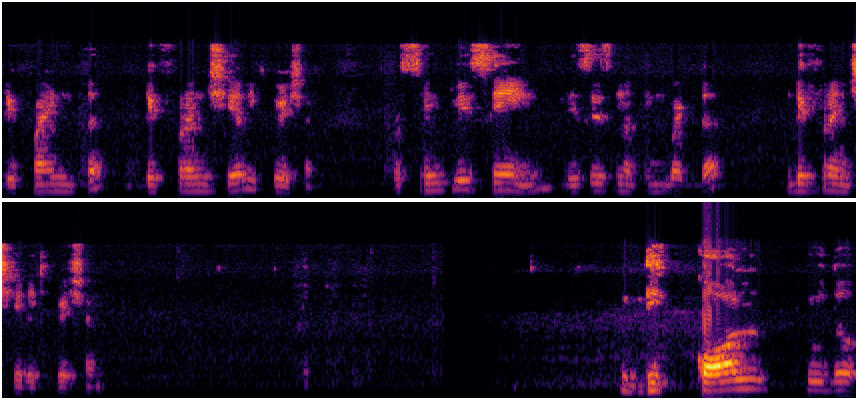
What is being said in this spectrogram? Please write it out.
defined the differential equation. So simply saying this is nothing but the differential equation. The call to the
